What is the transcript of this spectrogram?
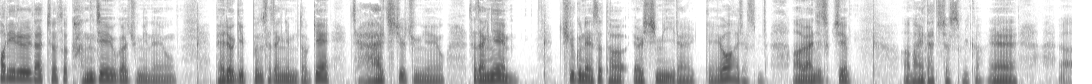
허리를 다쳐서 강제 휴가 중이네요. 배려 깊은 사장님 덕에 잘 치료 중이에요. 사장님 출근해서 더 열심히 일할게요 하셨습니다. 아 안지숙 씨 아, 많이 다치셨습니까? 예. 아,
